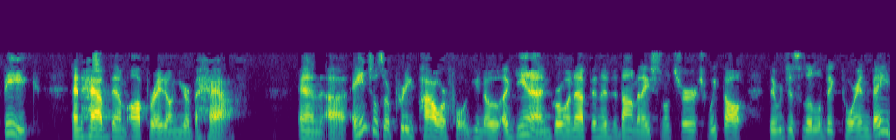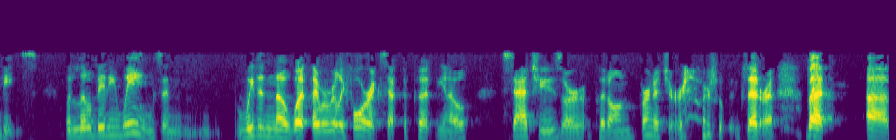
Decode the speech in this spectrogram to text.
speak and have them operate on your behalf. And uh, angels are pretty powerful. You know, again, growing up in a denominational church, we thought they were just little Victorian babies with little bitty wings, and we didn't know what they were really for, except to put, you know, statues or put on furniture, etc. But uh,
